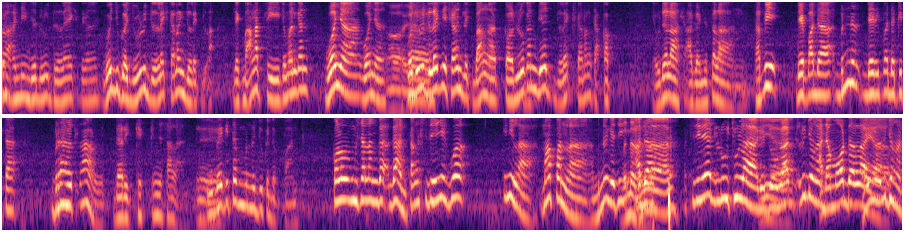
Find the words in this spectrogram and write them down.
"Ah, anjing dia dulu jelek gitu kan. Gue juga dulu jelek sekarang jelek jelek banget sih. Cuman kan guanya guanya. Oh, gue iya. dulu jelek nih sekarang jelek banget. Kalau dulu kan dia jelek sekarang cakep. Ya udahlah agak nyesel lah. Hmm. tapi daripada bener daripada kita berlarut-larut dari ke kenyesalan Iya. lebih baik kita menuju ke depan. Kalau misalnya nggak ganteng setidaknya gue inilah mapan lah bener gak sih Bener. ada setidaknya lucu lah gitu Iya. kan lu jangan Ada modal lah iya, ya. lu jangan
